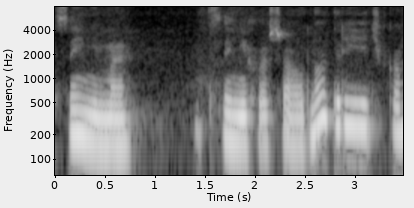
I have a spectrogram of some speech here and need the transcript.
Синіми. Синіх лише одна трієчка.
